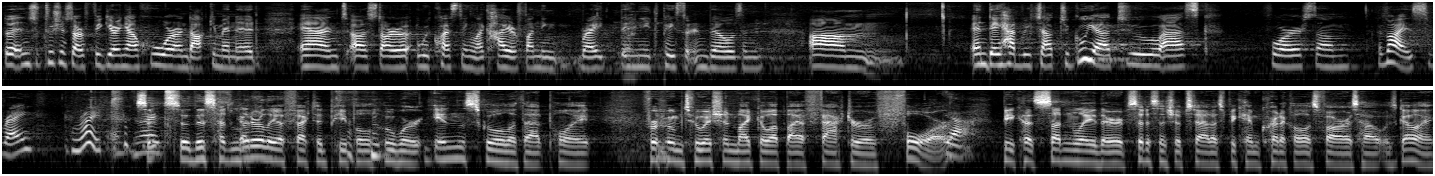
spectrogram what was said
the institutions start figuring out who are undocumented and uh, start requesting like higher funding right. They Right. need to pay certain bills and. Um, and they had reached out to Guya to ask for some advice, right? Right. So, so this had literally affected people who were in school at that point for whom tuition might go up by a factor of four. Yeah. Because suddenly their citizenship status became critical as far as how it was going.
